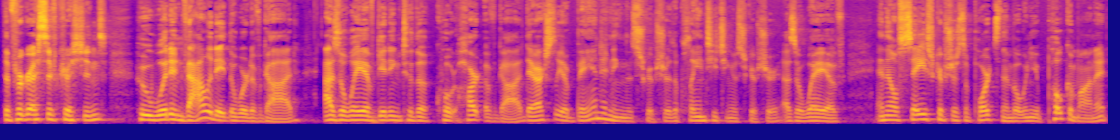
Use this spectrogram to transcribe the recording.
The progressive Christians who would invalidate the word of God as a way of getting to the quote heart of God, they're actually abandoning the scripture, the plain teaching of scripture, as a way of, and they'll say scripture supports them, but when you poke them on it,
